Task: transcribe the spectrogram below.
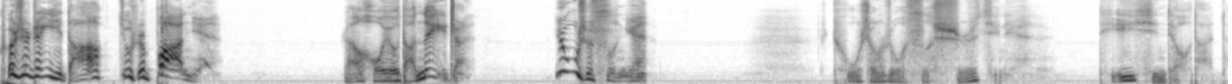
可是这一打就是八年，然后又打内战，又是四年，出生入死十几年，提心吊胆的。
